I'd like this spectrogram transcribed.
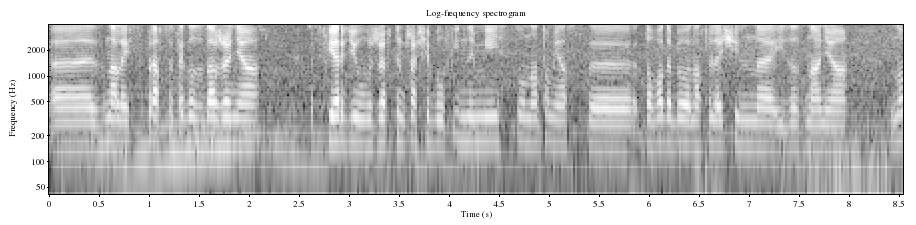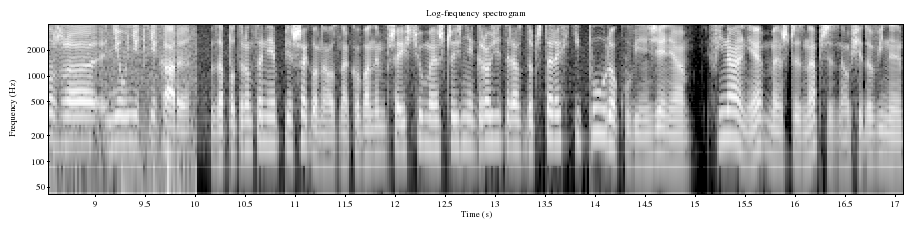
e, znaleźć sprawcę tego zdarzenia. Twierdził, że w tym czasie był w innym miejscu, natomiast e, dowody były na tyle silne i zeznania, no, że nie uniknie kary. Za potrącenie pieszego na oznakowanym przejściu mężczyźnie grozi teraz do 4,5 roku więzienia. Finalnie mężczyzna przyznał się do winy.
